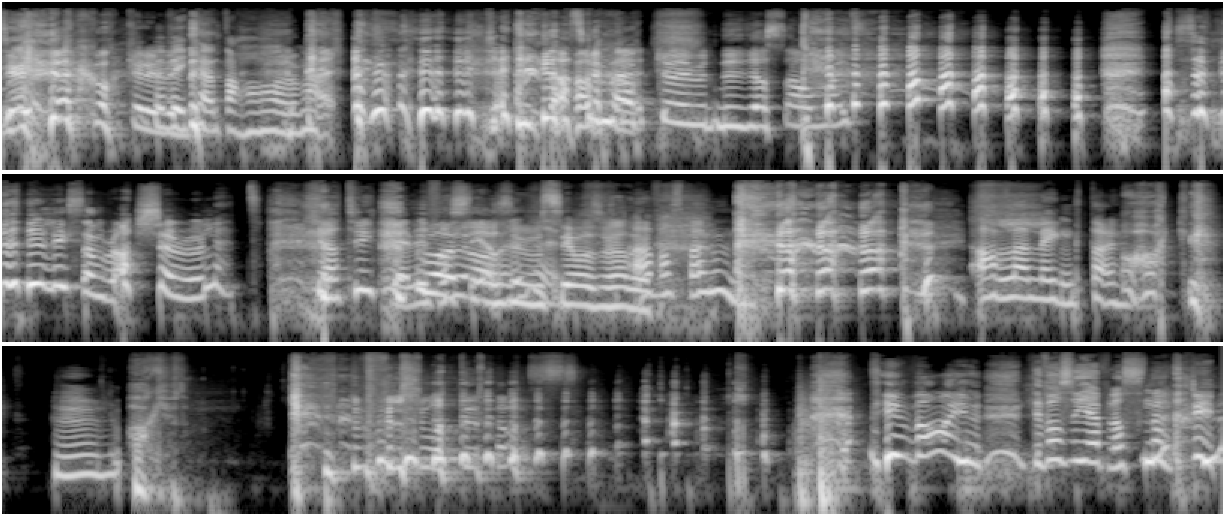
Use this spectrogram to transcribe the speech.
Ska chocka dig Men vi kan inte ha de här. Jag ska här. chocka dig med nya soundbites. Det blir liksom Russian roulette. Jag trycker, vi får se Alltså, vi får se vad som händer. Vad spännande. Alla längtar. Åh gud. Mm. Åh gud. Förlåt. det var ju det var så jävla snärtigt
